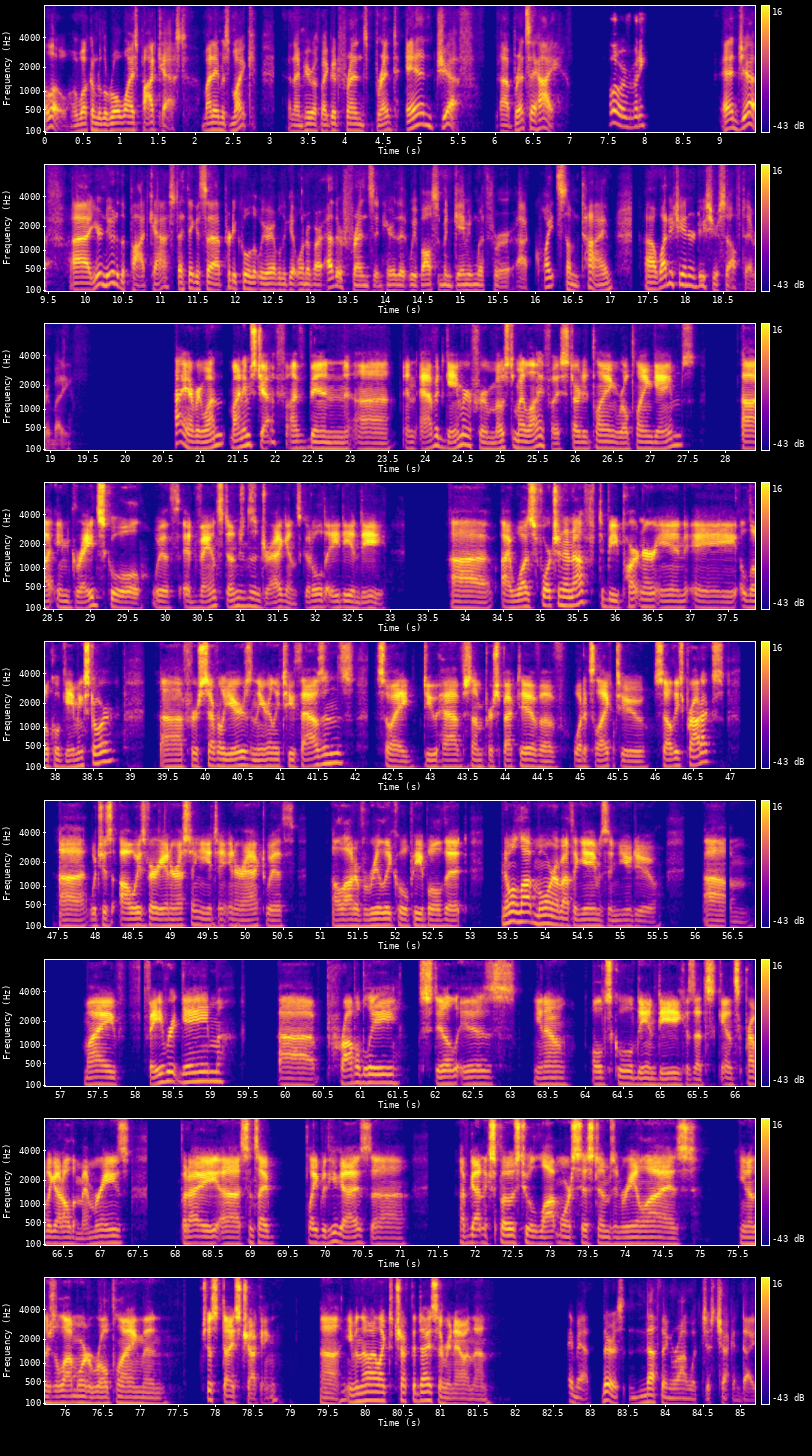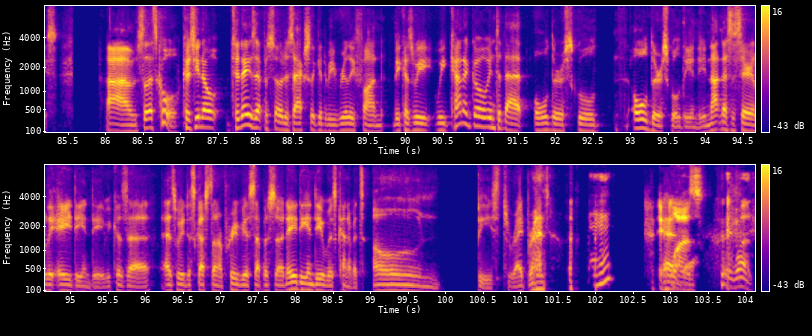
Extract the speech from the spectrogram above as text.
Hello, and welcome to the Role Wise podcast. My name is Mike, and I'm here with my good friends Brent and Jeff. Uh, Brent, say hi. Hello, everybody. And Jeff, uh, you're new to the podcast. I think it's uh, pretty cool that we were able to get one of our other friends in here that we've also been gaming with for uh, quite some time. Uh, why don't you introduce yourself to everybody? Hi, everyone. My name's Jeff. I've been uh, an avid gamer for most of my life. I started playing role playing games uh, in grade school with Advanced Dungeons and Dragons, good old AD&D. Uh, I was fortunate enough to be partner in a local gaming store uh, for several years in the early 2000s. So I do have some perspective of what it's like to sell these products, uh, which is always very interesting. You get to interact with a lot of really cool people that know a lot more about the games than you do. Um, my favorite game uh probably still is, you know, old school D&D because that's it's probably got all the memories. But I uh since I played with you guys, uh I've gotten exposed to a lot more systems and realized, you know, there's a lot more to role playing than just dice chucking. Uh, even though I like to chuck the dice every now and then. Hey man, there is nothing wrong with just chucking dice. Um, so that's cool because you know today's episode is actually going to be really fun because we we kind of go into that older school older school D and D, not necessarily AD and D, because uh, as we discussed on a previous episode, AD and D was kind of its own beast, right, Brent? Mm-hmm. It and, was. Uh, it was.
